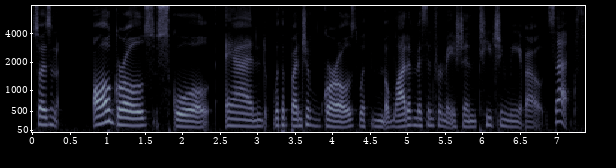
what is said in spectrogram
So I was an all girls school and with a bunch of girls with a lot of misinformation teaching me about sex.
